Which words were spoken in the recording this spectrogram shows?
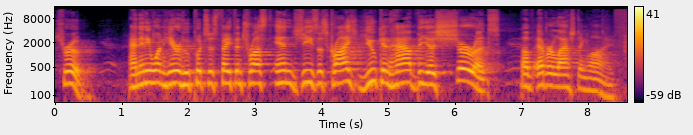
true. And anyone here who puts his faith and trust in Jesus Christ, you can have the assurance of everlasting life.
